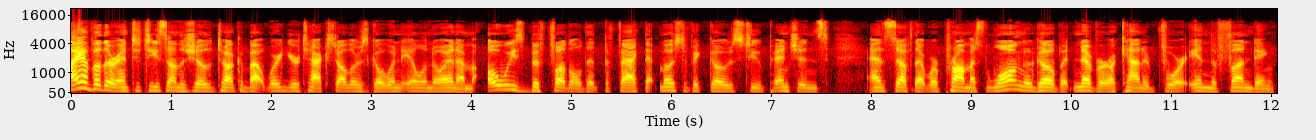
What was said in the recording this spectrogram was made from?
I have other entities on the show to talk about where your tax dollars go in Illinois, and I'm always befuddled at the fact that most of it goes to pensions and stuff that were promised long ago but never accounted for in the funding.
